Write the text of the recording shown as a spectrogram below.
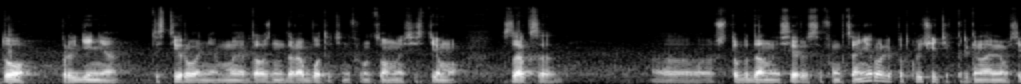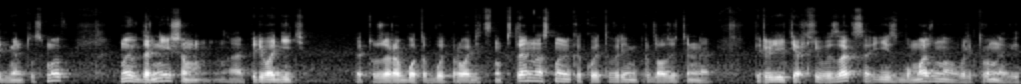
до проведения тестирования мы должны доработать информационную систему ЗАГСа чтобы данные сервисы функционировали, подключить их к региональному сегменту СМЭФ, ну и в дальнейшем э, переводить эта уже работа будет проводиться на постоянной основе какое-то время продолжительное, переводить архивы ЗАГСа из бумажного в электронный вид.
